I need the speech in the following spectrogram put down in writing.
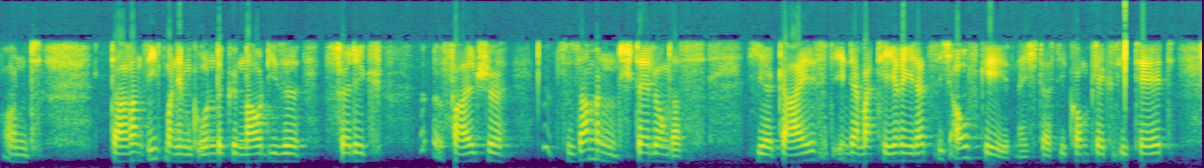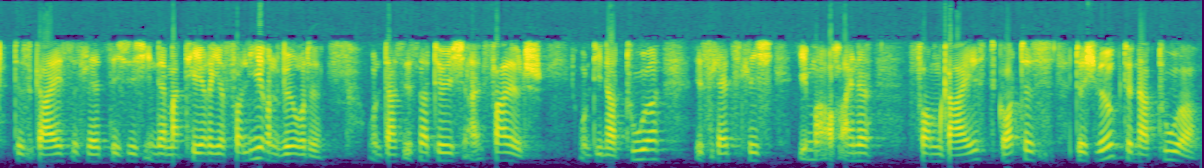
Und daran sieht man im Grunde genau diese völlig falsche Zusammenstellung, dass hier Geist in der Materie letztlich aufgeht, nicht? dass die Komplexität des Geistes letztlich sich in der Materie verlieren würde. Und das ist natürlich falsch. Und die Natur ist letztlich immer auch eine vom Geist Gottes durchwirkte Natur.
